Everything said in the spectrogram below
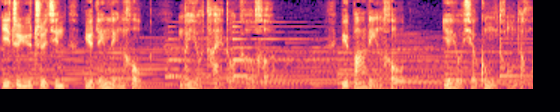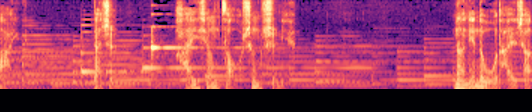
以至于至今与零零后没有太多隔阂，与八零后也有些共同的话语，但是还想早生十年。那年的舞台上，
